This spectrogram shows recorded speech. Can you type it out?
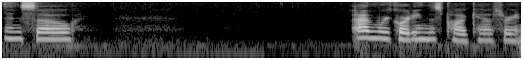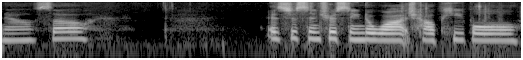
And so I'm recording this podcast right now. So it's just interesting to watch how people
